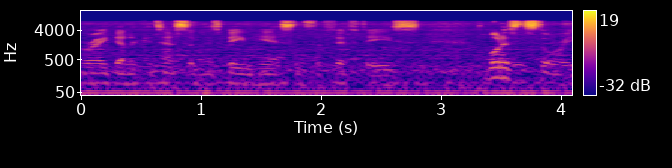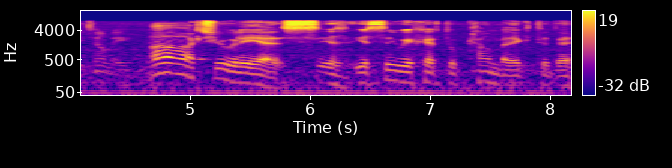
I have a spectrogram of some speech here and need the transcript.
Parade Delicatessen has been here since the 50s. What is the story? Tell me. Oh, actually, yes. You, you see, we have to come back to the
